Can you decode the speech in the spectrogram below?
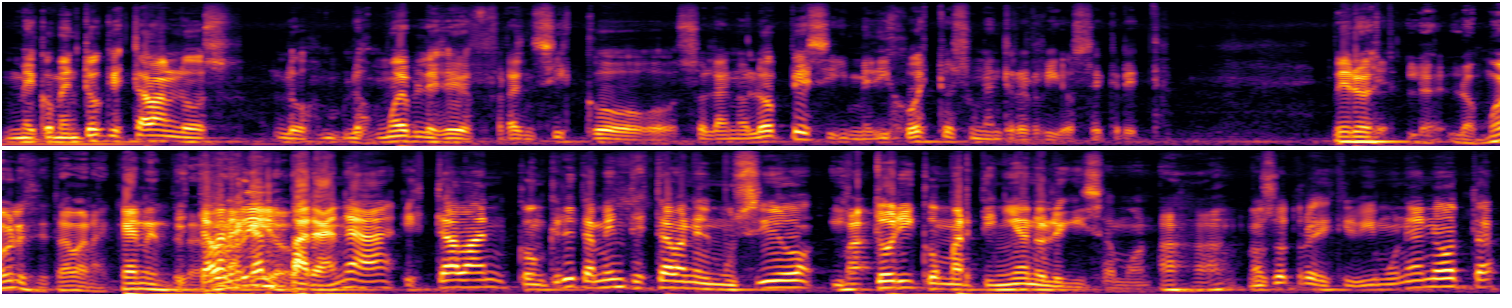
me comentó que estaban los, los, los muebles de Francisco Solano López y me dijo esto es una Entre Ríos secreta. Pero lo- los muebles estaban acá en Entre Estaban acá en. Paraná, estaban, concretamente estaban en el Museo Ma- Histórico Martiniano Leguizamón. Ajá. Nosotros escribimos una nota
